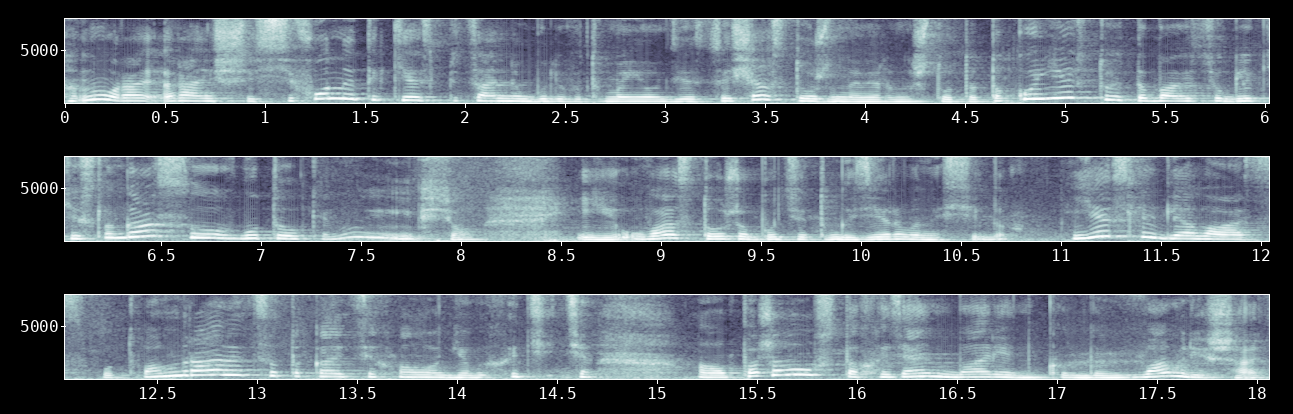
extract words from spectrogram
Ну, раньше сифоны такие специальные были вот в моем детстве. Сейчас тоже, наверное, что-то такое есть. То есть добавить углекислый газ в бутылке, ну и все. И у вас тоже будет газированный сидр. Если для вас, вот вам нравится такая технология, вы хотите, а, пожалуйста, хозяин, барин, как бы вам решать.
